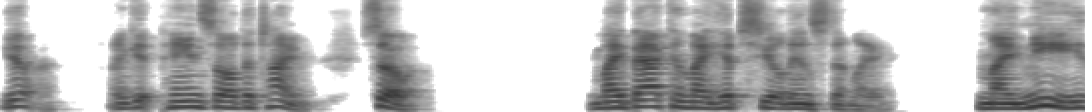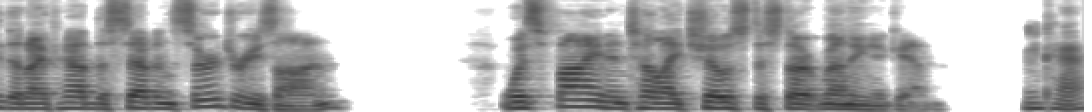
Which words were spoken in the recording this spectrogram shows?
Yeah. I get pains all the time. So my back and my hips healed instantly. My knee, that I've had the seven surgeries on, was fine until I chose to start running again. Okay.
